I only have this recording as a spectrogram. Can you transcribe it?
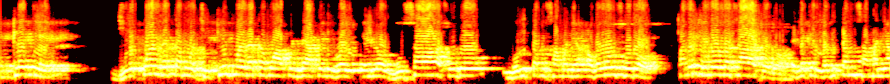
એટલે કે જે પણ રકમો, જેટલી પણ રકમો આપણને આપેલી હોય, એનો ગુસા શોધો લઘુત્તમ સામાન્ય અવયવ શોધો અને એનો લસા શોધો. એટલે કે લઘુત્તમ સામાન્ય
